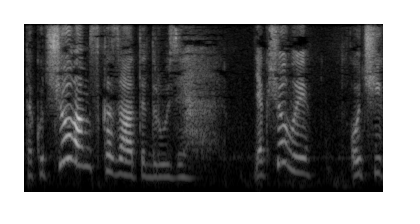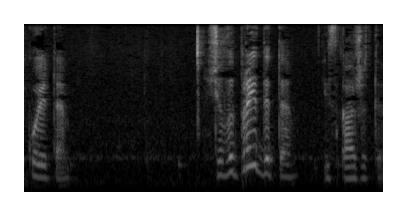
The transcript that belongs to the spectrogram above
Так от що вам сказати, друзі? Якщо ви очікуєте, що ви прийдете і скажете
